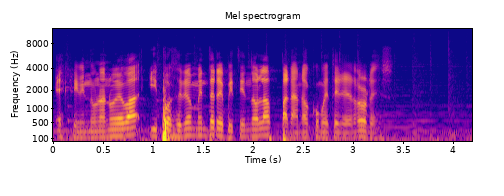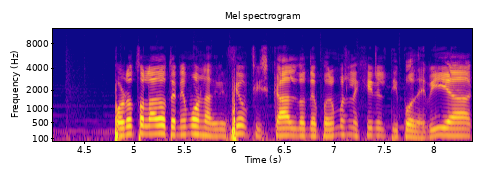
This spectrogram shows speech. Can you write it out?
escribiendo una nueva y posteriormente repitiéndola para no cometer errores. Por otro lado tenemos la dirección fiscal donde podemos elegir el tipo de vía,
